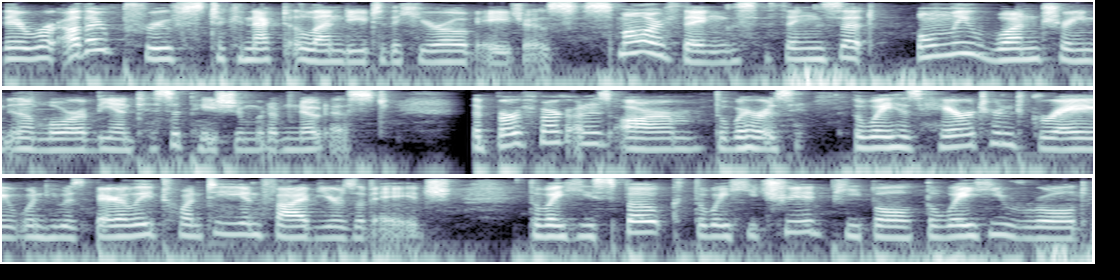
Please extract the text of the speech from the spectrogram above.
There were other proofs to connect Alendi to the hero of ages. Smaller things, things that only one trained in the lore of the anticipation would have noticed. The birthmark on his arm, the way his, the way his hair turned gray when he was barely 20 and 5 years of age, the way he spoke, the way he treated people, the way he ruled,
